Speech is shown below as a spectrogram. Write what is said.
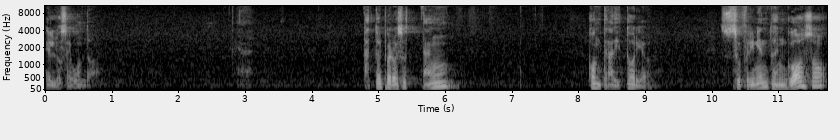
en lo segundo. Pastor, pero eso es tan contradictorio. Sufrimiento en gozo,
